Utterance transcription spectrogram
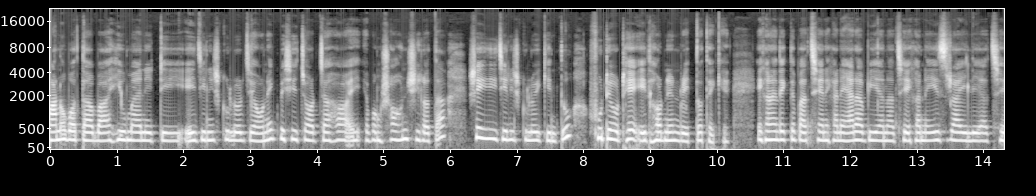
মানবতা বা হিউম্যানিটি এই জিনিসগুলোর যে অনেক বেশি চর্চা হয় এবং সহনশীলতা, সেই জিনিসগুলোই কিন্তু ফুটে ওঠে এই ধরনের নৃত্য থেকে। এখানে দেখতে পাচ্ছেন, এখানে অ্যারাবিয়ান আছে, এখানে ইসরায়েলি আছে,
